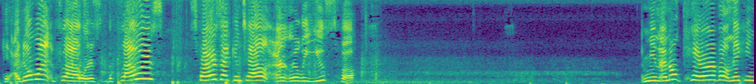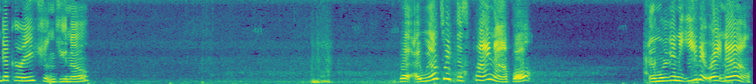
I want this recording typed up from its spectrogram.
Okay, I don't want flowers. The flowers, as far as I can tell, aren't really useful. I mean, I don't care about making decorations, you know? But I will take this pineapple, and we're going to eat it right now.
